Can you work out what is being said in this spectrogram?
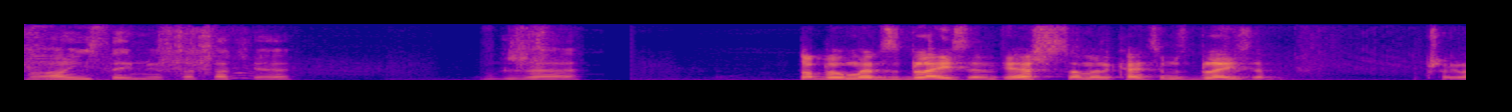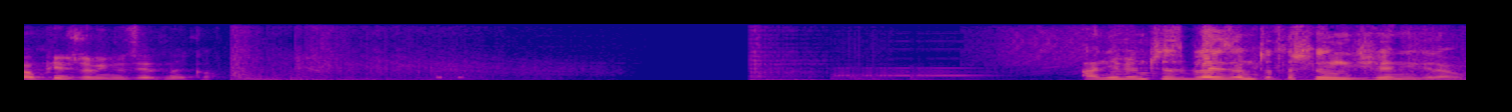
No, Insta im jest na czacie. W grze. To był mecz z Blazem, wiesz? Z Amerykańcem z Blazem. Przegrał 5 do minus 1. A nie wiem, czy z Blazem to też Link dzisiaj nie grał.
